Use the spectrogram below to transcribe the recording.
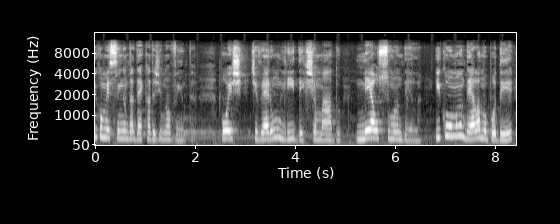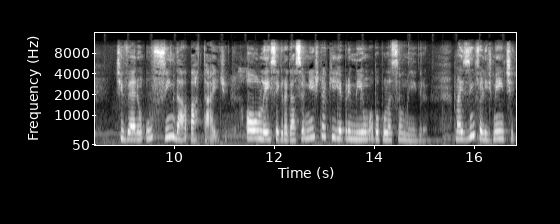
e comecinho da década de 90, pois tiveram um líder chamado Nelson Mandela. E com o Mandela no poder, tiveram o fim da apartheid, ou lei segregacionista que reprimiam a população negra. Mas infelizmente,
